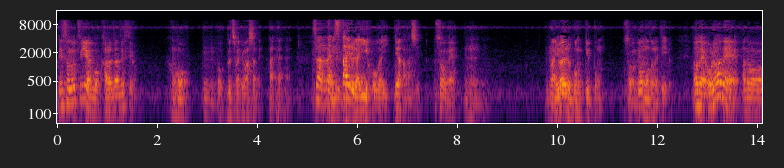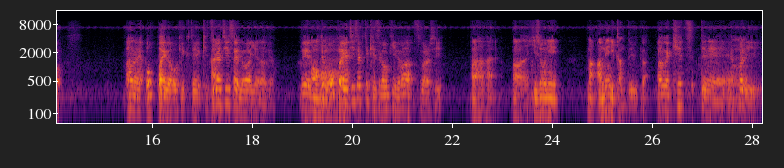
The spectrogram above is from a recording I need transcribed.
い。でその次はもう体ですよ、おう。ん、おぶちまきましたね。はいはいはい。それは何？スタイルがいい方がいいっていう話？そうね、うんまあいわゆるボンキュッポンを求めている。あのね俺はねあのあのねおっぱいが大きくてケツが小さいのは嫌なのよ、ででもおっぱいが小さくてケツが大きいのは素晴らしい。はいはいはい。あ非常にまあアメリカンというか。あのねケツってねやっぱり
